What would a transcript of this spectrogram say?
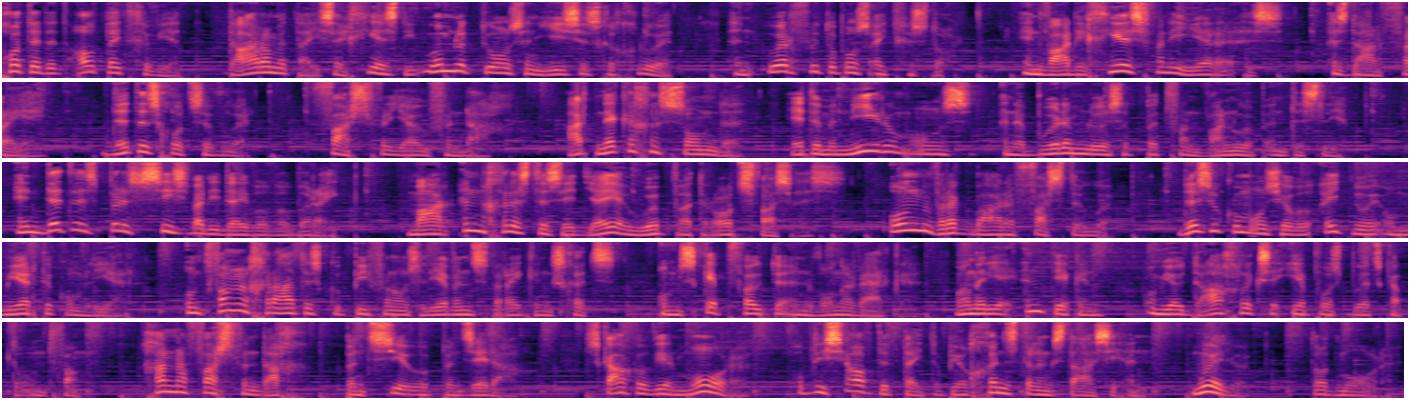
God het dit altyd geweet. Daarom het hy sy Gees die oomblik toe ons in Jesus geglo het, in oorvloed op ons uitgestort. En waar die Gees van die Here is, is daar vryheid. Dit is God se woord, vars vir jou vandag. Hardnekkige sonde het 'n manier om ons in 'n bodemlose put van wanhoop in te sleep. En dit is presies wat die duiwel wil bereik. Maar in Christus het jy 'n hoop wat rotsvas is. Onwrikbare vaste hoop. Dis hoekom ons jou wil uitnooi om meer te kom leer. Ontvang 'n gratis kopie van ons lewensverrykingsgids om skep foute in wonderwerke. Wanneer jy inteken om jou daaglikse e-pos boodskap te ontvang, gaan na varsvandag.co.za. Skakel weer môre op dieselfde tyd op jou gunstelingstasie in. Mooi loop. Tot môre.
